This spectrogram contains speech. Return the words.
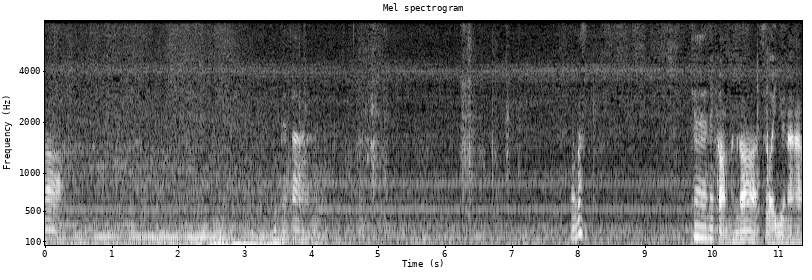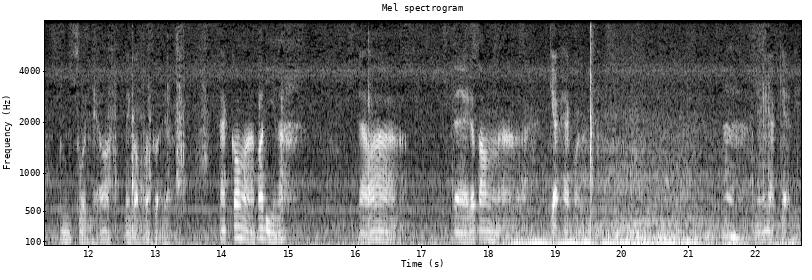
ก็อินเพสซ่ามันก็ แค่ในกล่องมันก็สวยอยู่นะครับ มันสวยแล้วอะ ในกล่องก็สวยอะ แพ็คก็มาก็ดีนะ แต่ว่าแต่ก็ต้องอแกะแพ็ก่อนอ่ายังไม่อยากแกะเลย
